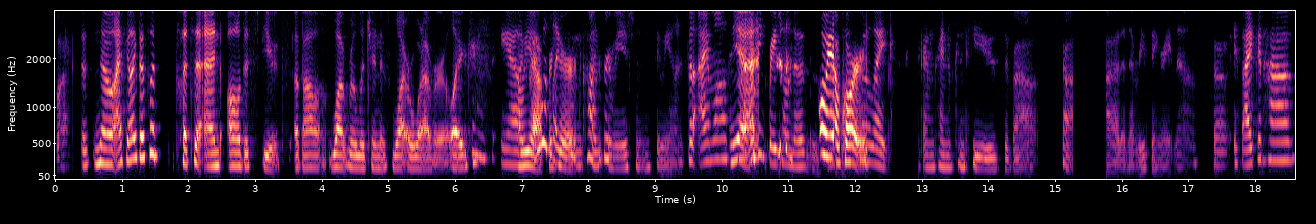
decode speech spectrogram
but This, no, I feel like this would put to end all disputes about what religion is what or whatever. Like, Yeah, Oh, like, yeah, I would for like sure. some confirmation to be honest. But I'm also Yeah. I think Rachel knows this. Oh, yeah, I'm of course. Also, like I'm kind of confused about God and everything right now. So if I could have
